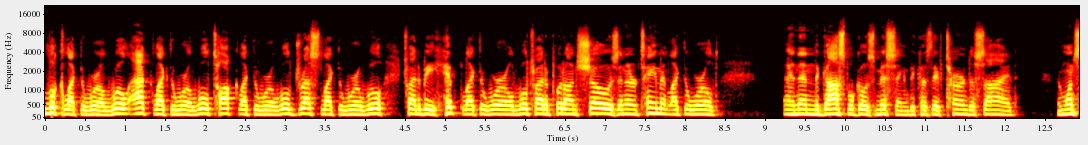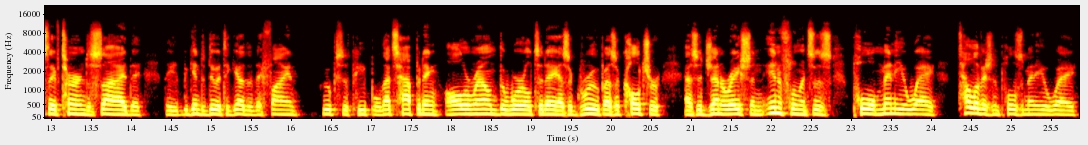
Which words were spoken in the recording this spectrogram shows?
look like the world, we'll act like the world, we'll talk like the world, we'll dress like the world, we'll try to be hip like the world, we'll try to put on shows and entertainment like the world. And then the gospel goes missing because they've turned aside. And once they've turned aside, they, they begin to do it together. They find groups of people. That's happening all around the world today as a group, as a culture, as a generation. Influences pull many away, television pulls many away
